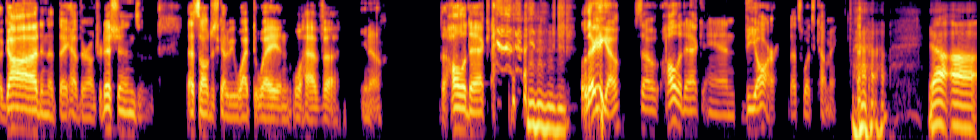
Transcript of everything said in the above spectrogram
a God and that they have their own traditions. And that's all just got to be wiped away. And we'll have, uh, you know, the holodeck. well, there you go. So holodeck and VR, that's what's coming. yeah. Uh,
